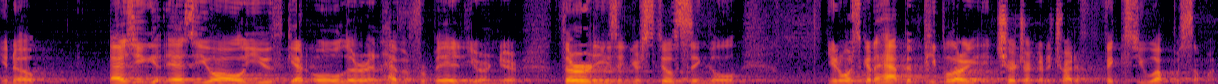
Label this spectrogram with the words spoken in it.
you know, as you, as you all youth get older, and heaven forbid you're in your 30s and you're still single, you know what's going to happen? People are in church are going to try to fix you up with someone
